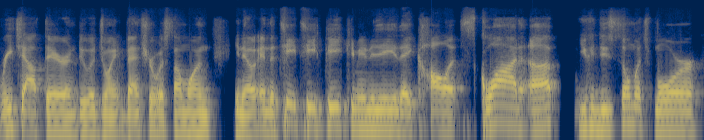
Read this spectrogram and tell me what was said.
reach out there and do a joint venture with someone. You know, in the TTP community, they call it squad up. You can do so much more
